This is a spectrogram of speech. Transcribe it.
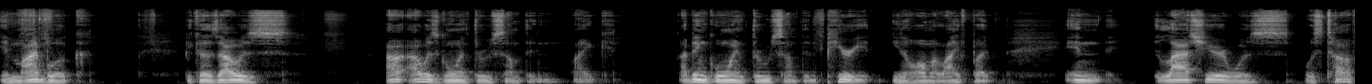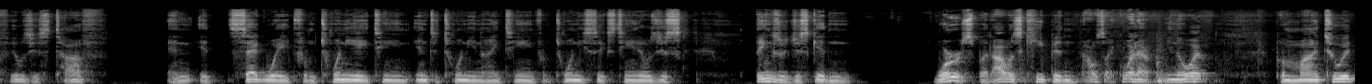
in my book because I was I, I was going through something like I've been going through something period you know all my life but in last year was was tough. It was just tough and it segued from 2018 into 2019 from 2016 it was just things are just getting worse, but I was keeping, I was like, whatever, you know what? Put my mind to it,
